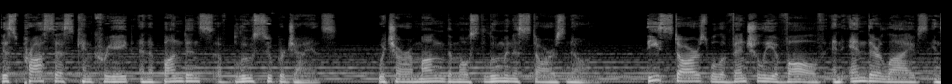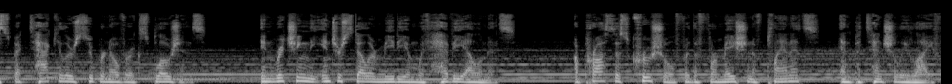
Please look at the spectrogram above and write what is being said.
This process can create an abundance of blue supergiants, which are among the most luminous stars known. These stars will eventually evolve and end their lives in spectacular supernova explosions, enriching the interstellar medium with heavy elements, a process crucial for the formation of planets and potentially life.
